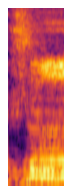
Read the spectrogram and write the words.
Jour.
